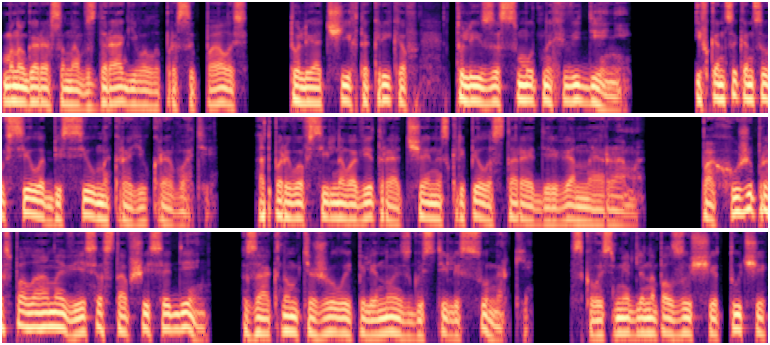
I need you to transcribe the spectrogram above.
Много раз она вздрагивала, просыпалась, то ли от чьих-то криков, то ли из-за смутных видений, и в конце концов села без сил на краю кровати. От порывов сильного ветра отчаянно скрипела старая деревянная рама. Похоже, проспала она весь оставшийся день. За окном тяжелой пеленой сгустились сумерки. Сквозь медленно ползущие тучи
